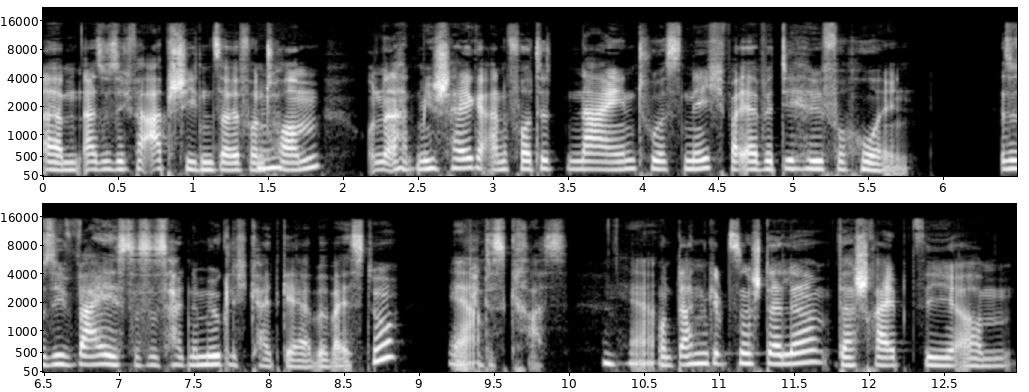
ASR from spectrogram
Ähm, also sich verabschieden soll von Mhm. Tom. Und dann hat Michelle geantwortet, nein, tu es nicht, weil er wird dir Hilfe holen. Also sie weiß, dass es halt eine Möglichkeit gäbe, weißt du? Ja. Das ist krass. ja. Und dann gibt es eine Stelle, da schreibt sie, ähm,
